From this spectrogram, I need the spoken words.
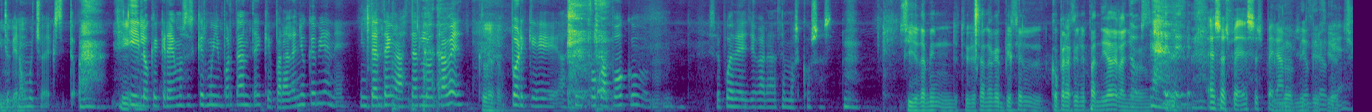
Y tuvieron mucho éxito. Y- y lo que creemos es que es muy importante que para el año que viene intenten hacerlo otra vez, Claro. porque así poco a poco mm, se puede llegar a hacer más cosas. Sí, yo también estoy deseando que empiece el cooperación expandida del año Eso, eso esperamos, del yo creo que... 2018.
